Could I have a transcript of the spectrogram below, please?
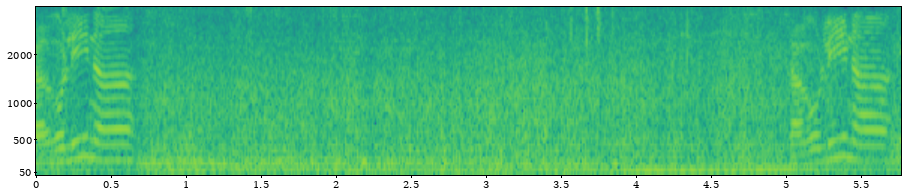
Carolina! Carolina!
